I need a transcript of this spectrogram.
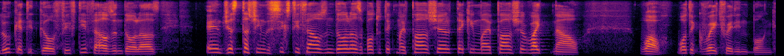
Look at it go, $50,000 and just touching the $60,000 about to take my partial, taking my partial right now. Wow, what a great trade in Boeing.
